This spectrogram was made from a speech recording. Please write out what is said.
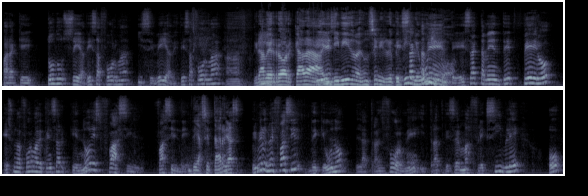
para que todo sea de esa forma y se vea desde esa forma. Ah, grave Y- error, cada es- individuo es un ser irrepetible, exactamente, único. exactamente, pero es una forma de pensar que no es fácil, fácil de, De aceptar. de primero no es fácil de que uno la transforme y trate de ser más flexible o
